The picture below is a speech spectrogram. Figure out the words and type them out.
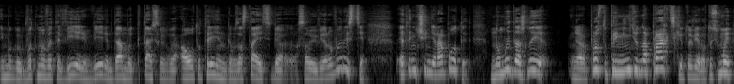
и мы говорим, вот мы в это верим, верим, да, мы пытаемся как бы аутотренингом заставить себя, свою веру вырасти, это ничего не работает. Но мы должны э, просто применить на практике эту веру. То есть мы,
